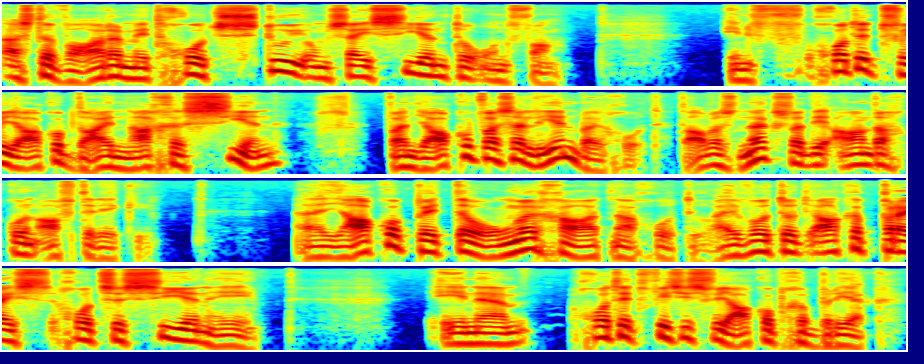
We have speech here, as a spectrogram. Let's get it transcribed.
as te ware met God stoei om sy seën te ontvang. En God het vir Jakob daai nag geseën want Jakob was alleen by God. Daar was niks wat die aandag kon aftrek nie. Uh, Jakob het 'n honger gehad na God toe. Hy wou tot elke prys God se seën hê. En ehm um, God het fisies vir Jakob gebreek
